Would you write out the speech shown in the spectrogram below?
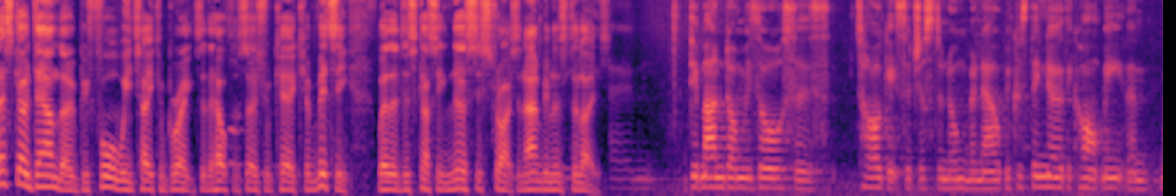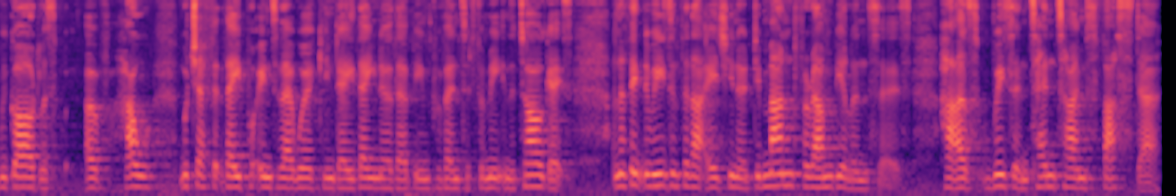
Let's go down, though, before we take a break to the Health and Social Care Committee, where they're discussing nurses' strikes and ambulance delays. Um, demand on resources targets are just a number now because they know they can't meet them, regardless of how much effort they put into their working day, they know they're being prevented from meeting the targets. And I think the reason for that is, you know, demand for ambulances has risen 10 times faster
